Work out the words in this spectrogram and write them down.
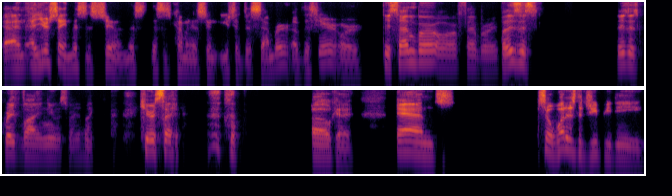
and and you're saying this is soon. This this is coming as soon. You said December of this year, or December or February. But this is this is grapevine news, right? Like hearsay. oh, okay. And so, what is the GPT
